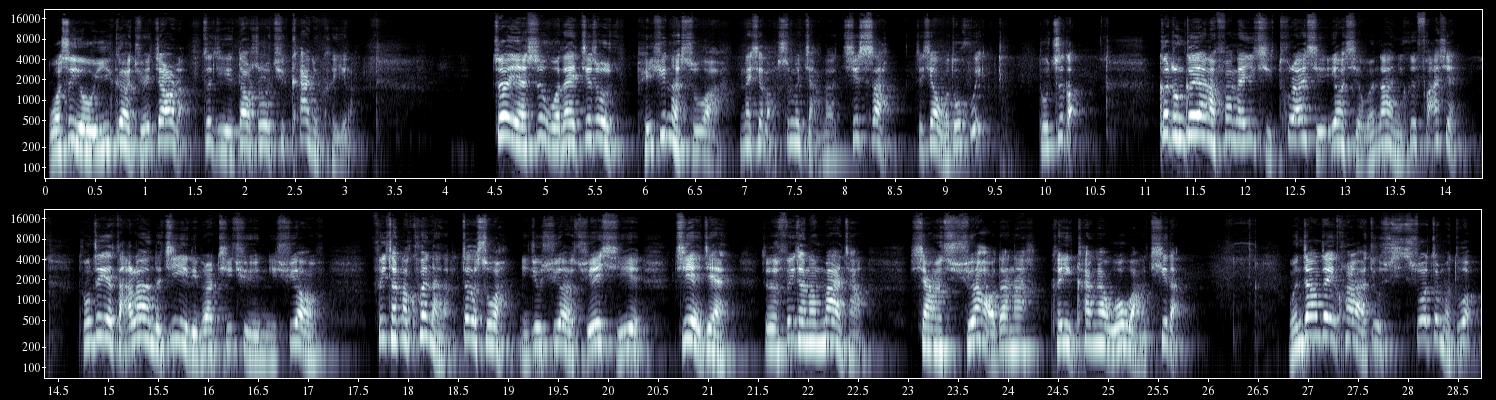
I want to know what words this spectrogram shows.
我是有一个绝招的，自己到时候去看就可以了。这也是我在接受培训的时候啊，那些老师们讲的。其实啊，这些我都会，都知道。各种各样的放在一起，突然写要写文章，你会发现从这些杂乱的记忆里边提取，你需要非常的困难的。这个时候啊，你就需要学习借鉴，这是非常的漫长。想学好的呢，可以看看我往期的。文章这一块啊，就说这么多。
